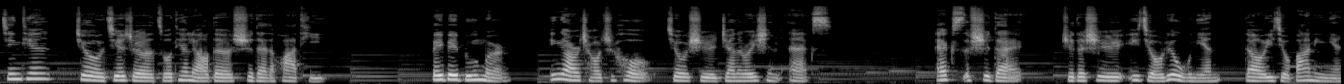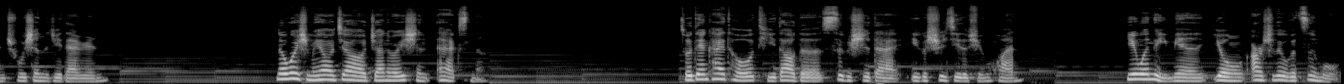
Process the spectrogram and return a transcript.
今天就接着昨天聊的世代的话题，Baby Boomer，婴儿潮之后就是 Generation X。X 世代指的是一九六五年到一九八零年出生的这代人。那为什么要叫 Generation X 呢？昨天开头提到的四个世代，一个世纪的循环，英文里面用二十六个字母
